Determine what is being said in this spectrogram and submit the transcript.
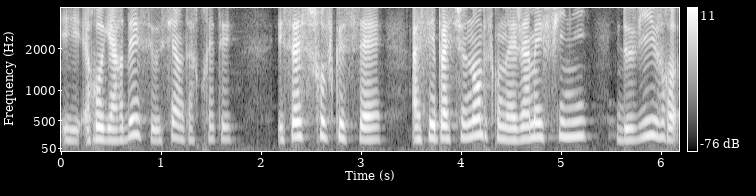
et regarder, c'est aussi interpréter. Et ça, je trouve que c'est assez passionnant parce qu'on n'a jamais fini de vivre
